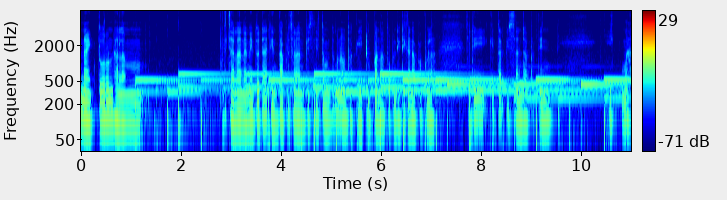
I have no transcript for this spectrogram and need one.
naik turun dalam perjalanan itu tadi entah perjalanan bisnis teman-teman atau kehidupan atau pendidikan apa pun lah jadi kita bisa dapetin hikmah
